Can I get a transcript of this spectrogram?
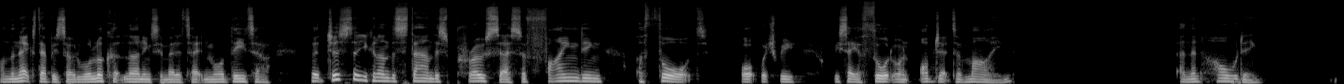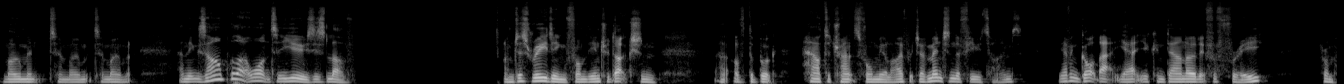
on the next episode, we'll look at learning to meditate in more detail. But just so you can understand this process of finding a thought, or which we we say a thought or an object of mind, and then holding moment to moment to moment. And the example I want to use is love. I'm just reading from the introduction uh, of the book How to Transform Your Life, which I've mentioned a few times. If you haven't got that yet, you can download it for free from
